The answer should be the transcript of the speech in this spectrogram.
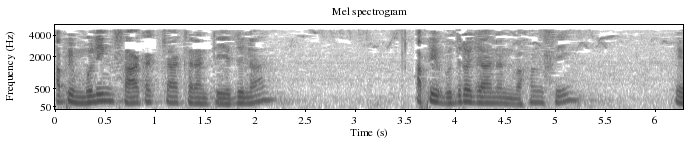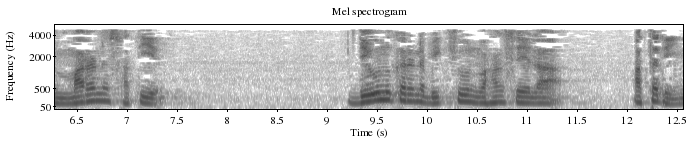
අපි මුලින් සාකච්ඡා කරන්නට යෙදුනා අපේ බුදුරජාණන් වහන්සේ මේ මරණ සතිය දියුණු කරන භික්ෂූන් වහන්සේලා අතරින්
